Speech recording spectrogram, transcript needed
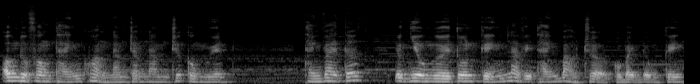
Ông được phong thánh khoảng 500 năm trước công nguyên. Thánh Vitus được nhiều người tôn kính là vị thánh bảo trợ của bệnh động kinh.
